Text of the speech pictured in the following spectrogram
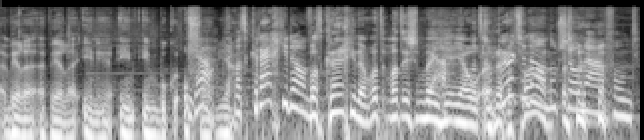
eh, willen, willen in, in, inboeken. Of, Ja, eh, ja. wat krijg je dan? Wat krijg je dan? Wat, wat is een beetje jouw wat gebeurt er repertoire? dan op zo'n avond?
